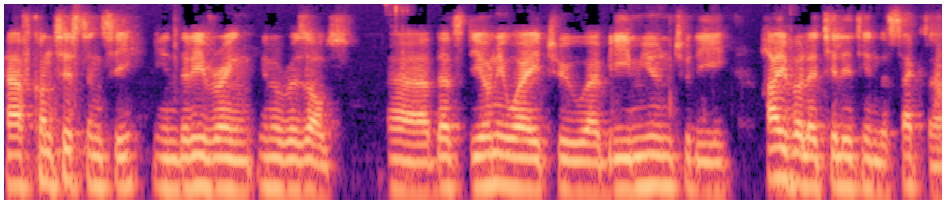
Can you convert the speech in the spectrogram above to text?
have consistency in delivering you know results. Uh, that's the only way to uh, be immune to the high volatility in the sector.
